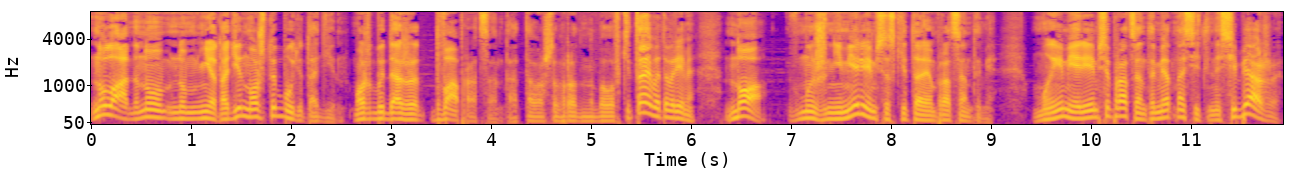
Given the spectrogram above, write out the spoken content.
ну ладно, ну, ну нет, один может и будет один. Может быть даже два процента от того, что продано было в Китае в это время. Но мы же не меряемся с Китаем процентами. Мы меряемся процентами относительно себя же,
